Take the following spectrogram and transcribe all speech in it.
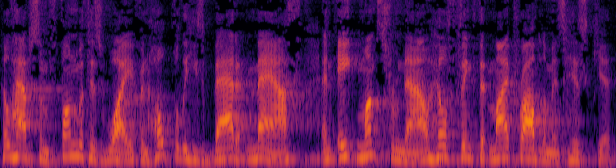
He'll have some fun with his wife, and hopefully he's bad at math, and eight months from now, he'll think that my problem is his kid.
